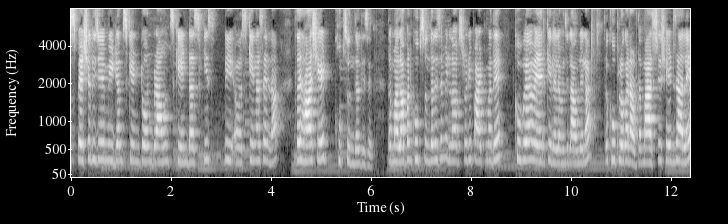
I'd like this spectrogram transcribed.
स्पेशली जे medium skin tone brown skin dusky skin असेल ना तर हा शेड खूप सुंदर दिसेल. तर मला पण खूप सुंदर दिसेल. मी लव्ह स्टोरी पार्टमध्ये खूप वेळा वेअर केलेला म्हणजे लावलेला तर खूप लोकांना आवडतं. मार्चचे शेड झाले.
